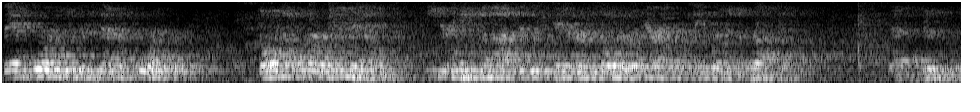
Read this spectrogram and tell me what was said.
Fast forward to December 4th, going up for a rebound, senior Kate Minot dislocated her shoulder, tearing her labrum in the process. That's two.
